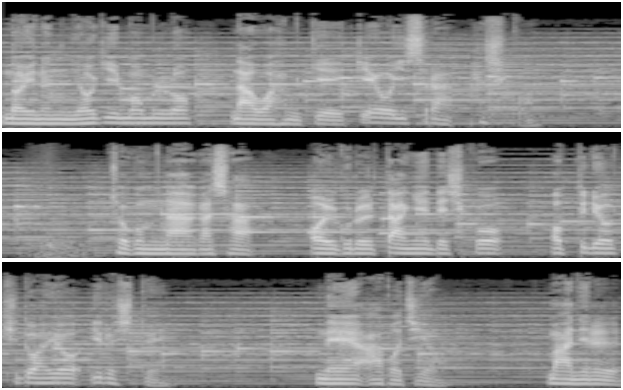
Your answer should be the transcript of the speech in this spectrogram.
너희는 여기 머물러 나와 함께 깨어 있으라 하시고 조금 나아가사 얼굴을 땅에 대시고 엎드려 기도하여 이르시되 내 아버지여 만일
